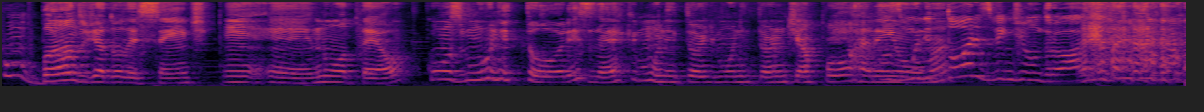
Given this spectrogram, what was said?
um bando de adolescente em, em- no hotel, com os monitores, né? Que monitor de monitor não tinha porra Os nenhuma. monitores vendiam droga.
